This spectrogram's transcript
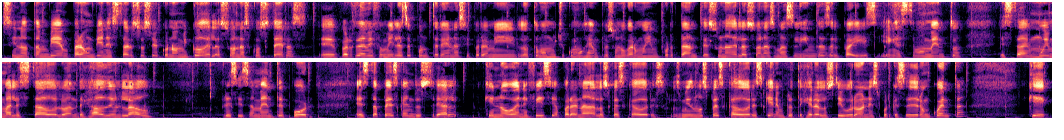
sino también para un bienestar socioeconómico de las zonas costeras. Eh, parte de mi familia es de Punta Arenas y para mí lo tomo mucho como ejemplo. Es un lugar muy importante, es una de las zonas más lindas del país y en este momento está en muy mal estado. Lo han dejado de un lado precisamente por esta pesca industrial que no beneficia para nada a los pescadores. Los mismos pescadores quieren proteger a los tiburones porque se dieron cuenta que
